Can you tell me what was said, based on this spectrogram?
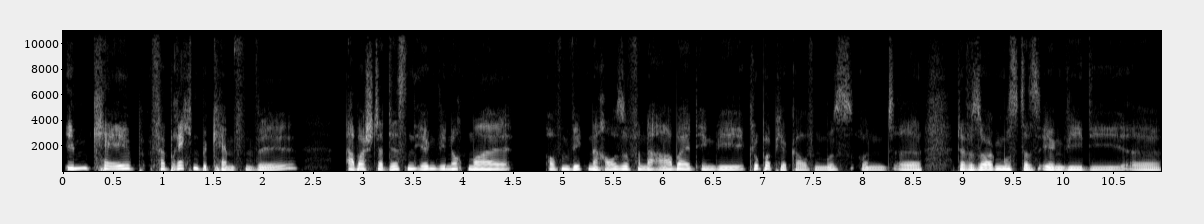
im Cape Verbrechen bekämpfen will, aber stattdessen irgendwie nochmal auf dem Weg nach Hause von der Arbeit irgendwie Klopapier kaufen muss und äh, dafür sorgen muss, dass irgendwie die äh,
